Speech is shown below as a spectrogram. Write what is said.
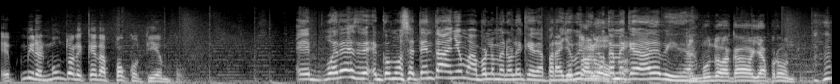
eh, mira, el mundo le queda poco tiempo. Eh, puede, como 70 años más por lo menos le queda para yo vivir lo que me queda de vida. El mundo se acaba ya pronto.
